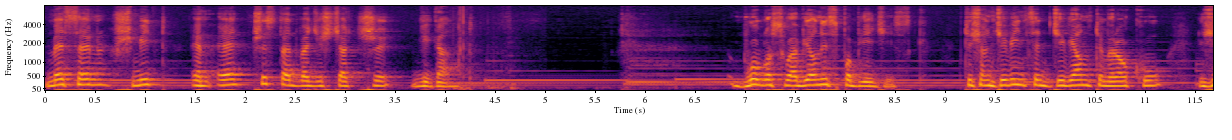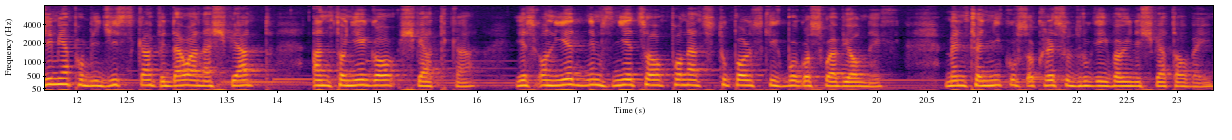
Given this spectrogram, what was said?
Messerschmitt ME 323 Gigant. Błogosławiony z Pobiedzisk. W 1909 roku ziemia Pobiedziska wydała na świat Antoniego Świadka. Jest on jednym z nieco ponad stu polskich błogosławionych, męczenników z okresu II wojny światowej.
